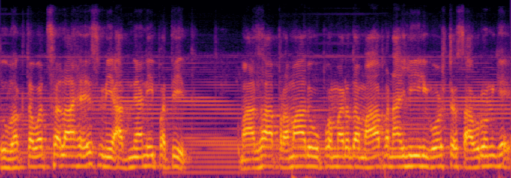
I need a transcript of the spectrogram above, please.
तू भक्तवत्सल आहेस मी अज्ञानी पतीत. माझा प्रमाद उपमर्द माफ नाही ही गोष्ट सावरून घे.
